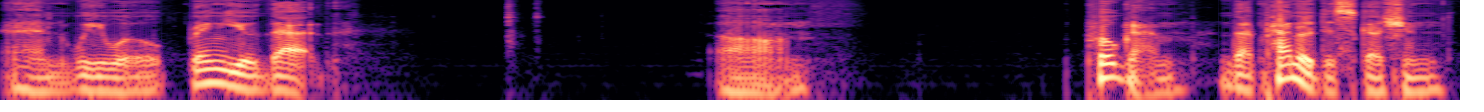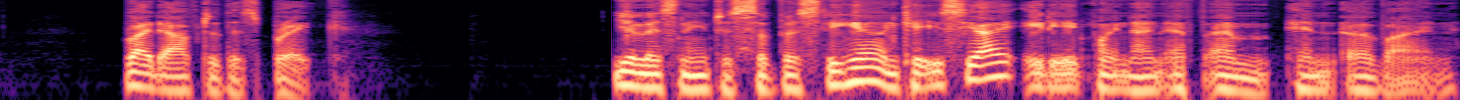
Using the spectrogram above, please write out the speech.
and we will bring you that um, program, that panel discussion, right after this break. You're listening to Subversity here on KUCI 88.9 FM in Irvine.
